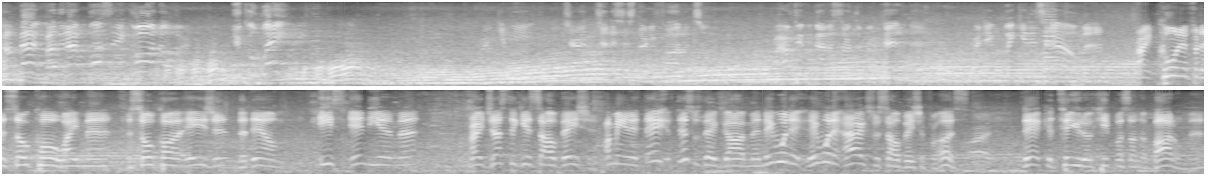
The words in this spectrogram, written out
Come back, brother. That bus ain't going nowhere. You can wait. Give me Genesis 35 and 2. Right, our people gotta start to repent, man. Right, they wicked as hell, man. Right, cooning for the so-called white man, the so-called Asian, the damn East Indian man. Right, just to get salvation. I mean, if they if this was their God, man, they wouldn't they wouldn't ask for salvation for us. Right. They'd continue to keep us on the bottom, man.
